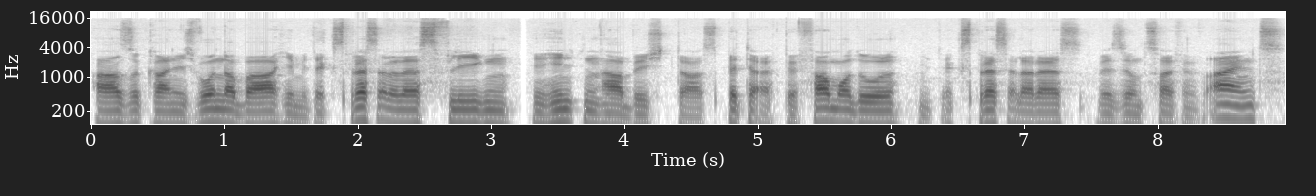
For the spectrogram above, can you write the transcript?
also kann ich wunderbar hier mit Express LRS fliegen. Hier hinten habe ich das Beta FPV Modul mit Express LRS Version 2.5.1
